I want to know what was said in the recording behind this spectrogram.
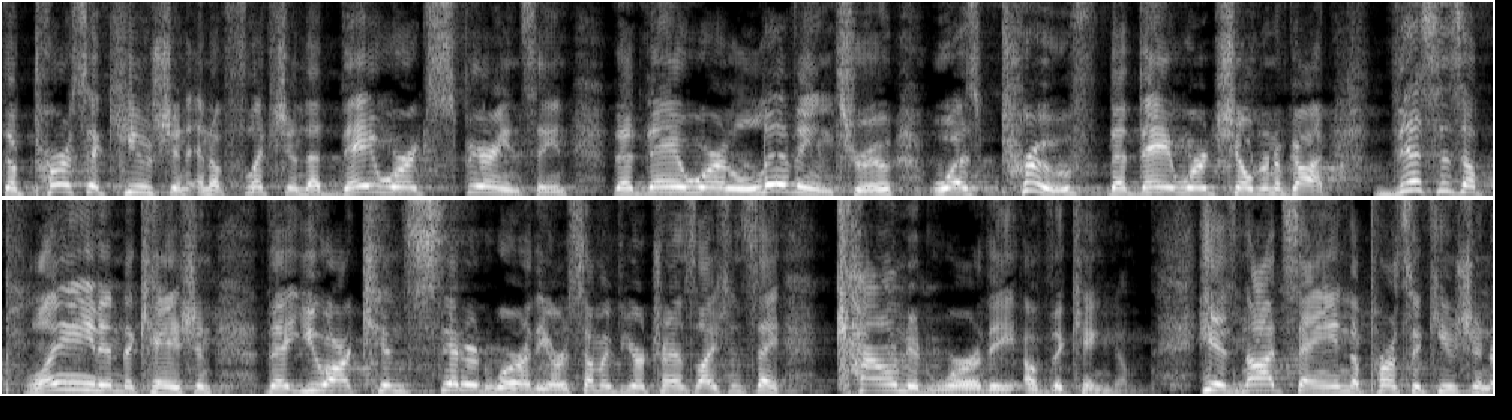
The persecution and affliction that they were experiencing, that they were living through, was proof that they were children of God. This is a plain indication that you are considered worthy, or some of your translations say counted worthy of the kingdom. He is not saying the persecution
